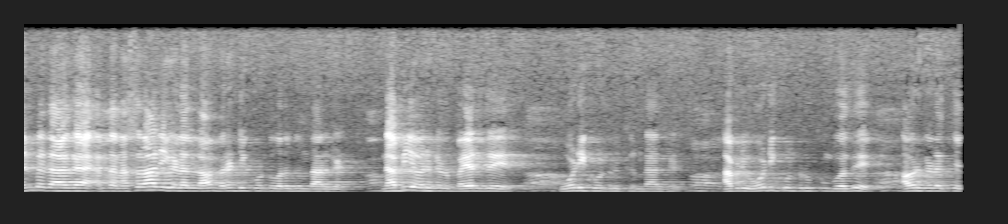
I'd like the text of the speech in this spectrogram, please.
வேண்டும் என்பதாக அந்த நசராணிகள் எல்லாம் விரட்டி கொண்டு வருகின்றார்கள். நபி அவர்கள் பயந்து ஓடிக்கொண்டிருக்கின்றார்கள். அப்படி ஓடிக்கொண்டிருக்கும் போது அவர்களுக்கு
